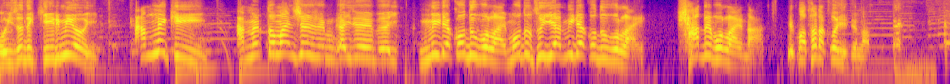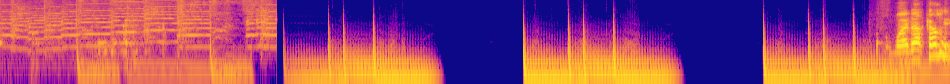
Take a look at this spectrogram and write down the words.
ওই যদি কিরমি হই আমনে কি? আমের তো মানুষের, এই যে মিডিয়া কদু বলায়, মধু থুইয়া মিডিয়া কদু বলায় সাদে বলায় না। এই কথাটা কই দিলাম। সময়টা কালে?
